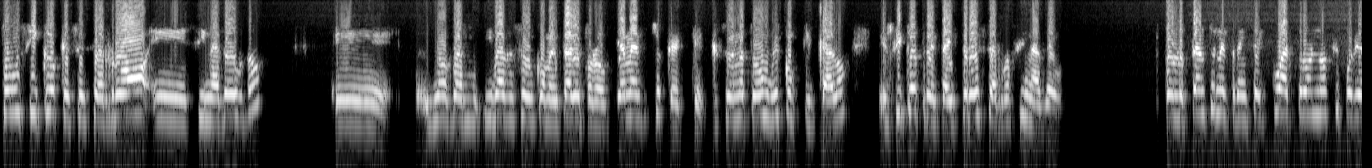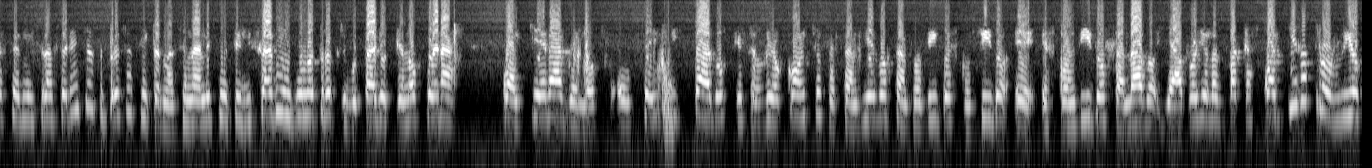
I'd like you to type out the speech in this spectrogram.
fue un ciclo que se cerró eh, sin adeudo. Eh, no iba a hacer un comentario, pero ya me han dicho que, que, suena todo muy complicado. El ciclo 33 cerró sin adeudo. Por lo tanto, en el 34 no se podía hacer ni transferencias de empresas internacionales ni utilizar ningún otro tributario que no fuera cualquiera de los eh, seis listados, que es el río Concho, San Diego, San Rodrigo, Escondido, eh, Escondido, Salado y Arroyo Las Vacas, cualquier otro río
